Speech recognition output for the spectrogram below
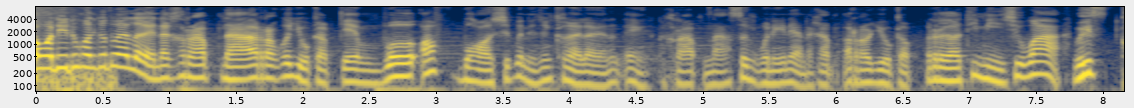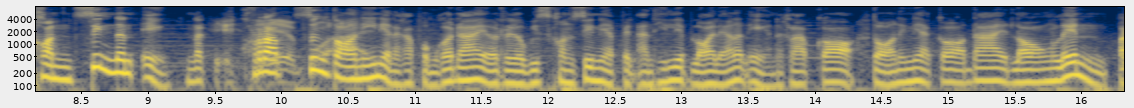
สวัสดีทุกคนกันด้วยเลยนะครับนะเราก็อยู่กับเกม World of Warship กันอีกเช่นเคยเลยนั่นเองนะครับนะซึ่งวันนี้เนี่ยนะครับเราอยู่กับเรือที่มีชื่อว่า Wisconsin นั่นเองนะครับซึ่งตอนนี้เนี่ยนะครับผมก็ได้เรือ Wisconsin เนี่ยเป็นอันที่เรียบร้อยแล้วนั่นเองนะครับก็ตอนนี้เนี่ยก็ได้ลองเล่นไป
